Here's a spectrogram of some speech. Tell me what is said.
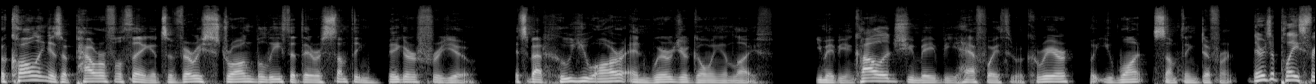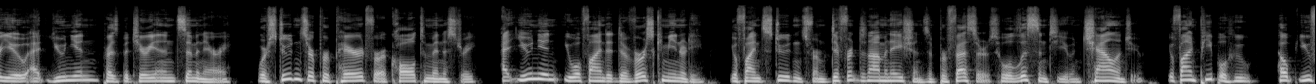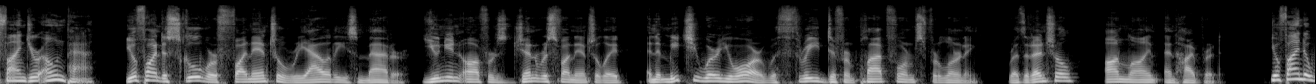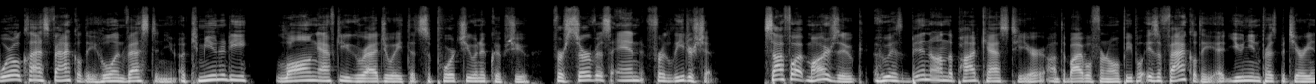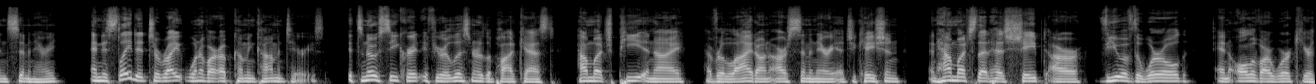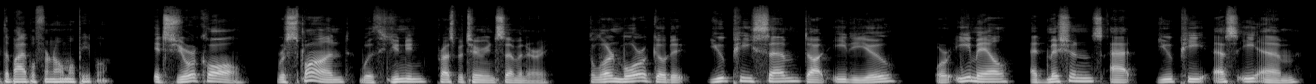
A calling is a powerful thing. It's a very strong belief that there is something bigger for you. It's about who you are and where you're going in life. You may be in college, you may be halfway through a career, but you want something different. There's a place for you at Union Presbyterian Seminary where students are prepared for a call to ministry. At Union, you will find a diverse community. You'll find students from different denominations and professors who will listen to you and challenge you. You'll find people who help you find your own path. You'll find a school where financial realities matter. Union offers generous financial aid and it meets you where you are with three different platforms for learning residential, online, and hybrid. You'll find a world class faculty who will invest in you, a community long after you graduate that supports you and equips you for service and for leadership. Safwat Marzouk, who has been on the podcast here on the Bible for Normal People, is a faculty at Union Presbyterian Seminary and is slated to write one of our upcoming commentaries. It's no secret, if you're a listener to the podcast, how much Pete and I have relied on our seminary education and how much that has shaped our view of the world and all of our work here at the Bible for Normal People. It's your call. Respond with Union Presbyterian Seminary. To learn more, go to upsem.edu or email admissions at upsem.edu.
